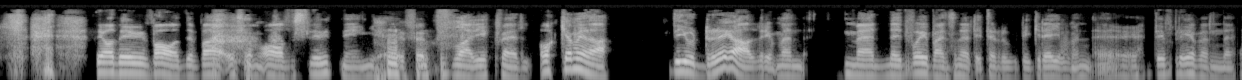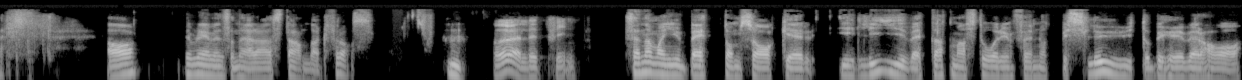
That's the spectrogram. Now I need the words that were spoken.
Det var det vi bad det var som avslutning för, för varje kväll. Och jag menar, det gjorde det ju aldrig, men, men det var ju bara en sån här liten rolig grej. Men eh, det blev en, eh, ja, det blev en sån här standardfras. det är väldigt fint. Sen har man ju bett om saker i livet, att man står inför något beslut och behöver ha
